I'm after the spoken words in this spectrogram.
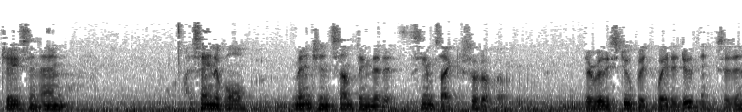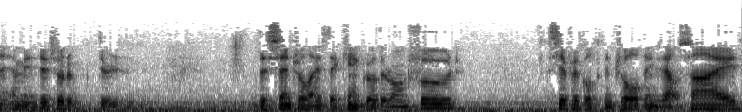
Jason, and Hussein have all mentioned something that it seems like sort of a really stupid way to do things, isn't it? I mean, they're sort of they're the centralized. They can't grow their own food. It's difficult to control things outside,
